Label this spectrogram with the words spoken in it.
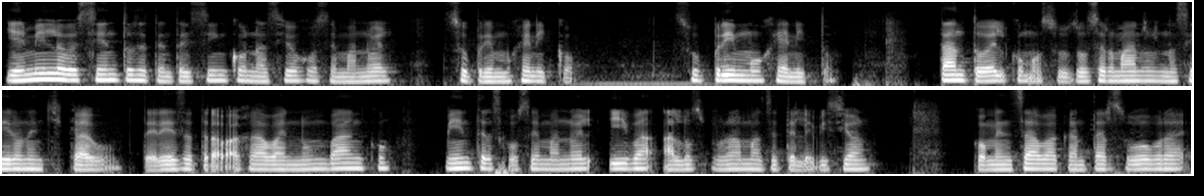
y en 1975 nació José Manuel, su primogénito. Su primogénito. Tanto él como sus dos hermanos nacieron en Chicago. Teresa trabajaba en un banco mientras José Manuel iba a los programas de televisión. Comenzaba a cantar su obra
